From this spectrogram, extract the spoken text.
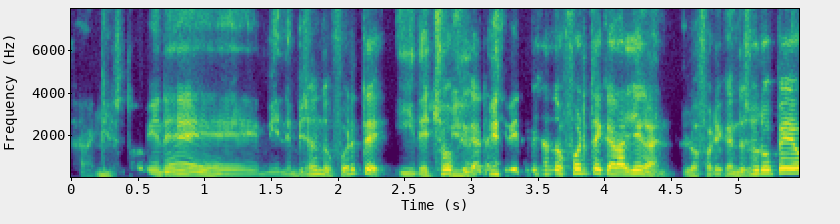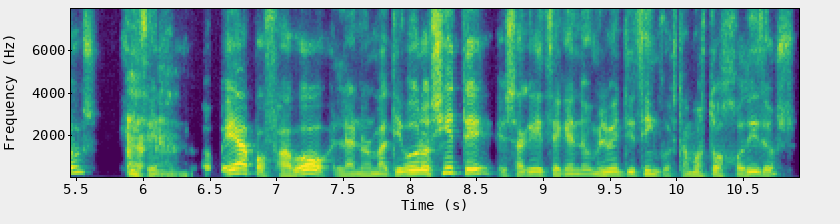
O sea, que Mm. esto viene, viene pisando fuerte. Y de hecho, fíjate, es- si viene pisando fuerte, que ahora llegan los fabricantes europeos y dicen, "Unión Europea, por favor, la normativa Euro 7, esa que dice que en 2025 estamos todos jodidos,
